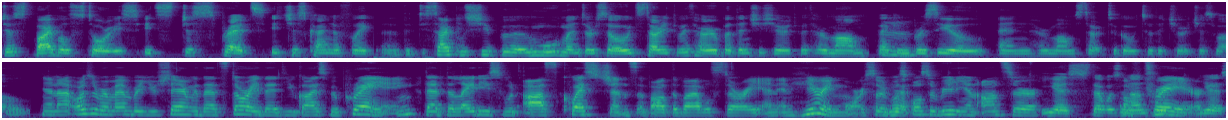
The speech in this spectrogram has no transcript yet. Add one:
just bible stories it's just spreads it's just kind of like uh, the discipleship uh, movement or so it started with her but then she shared with her mom back in Mm. brazil and her mom started to go to the church as well And I also remember you sharing with that story that you guys were praying that the ladies would ask questions about the Bible story and, and hearing more. So it was Yeah. also really an answer. yes that was an answer prayer. yes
